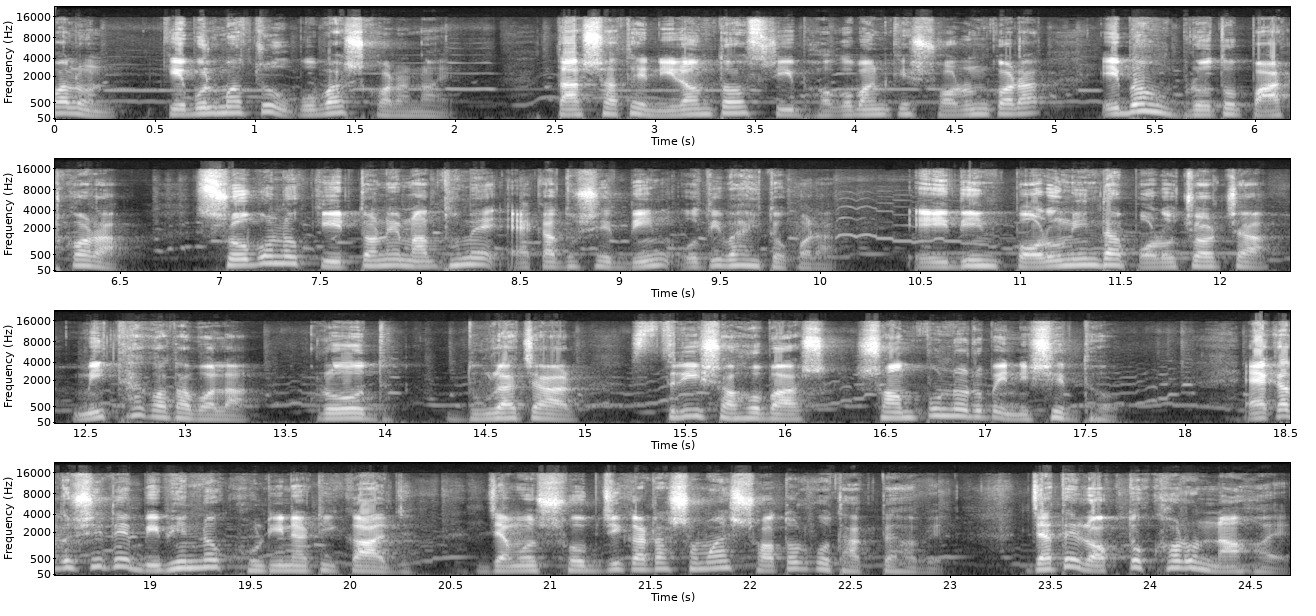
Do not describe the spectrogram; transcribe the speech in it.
পালন কেবলমাত্র উপবাস করা নয়, তার সাথে নিরন্তর শ্রী ভগবানকে স্মরণ করা এবং ব্রত পাঠ করা, শ্রবণ ও কীর্তনের মাধ্যমে একাদশীর দিন অতিবাহিত করা। এই দিন পরনিন্দা পরচর্চা, মিথ্যা কথা বলা ক্রোধ, দুরাচার, স্ত্রী সহবাস সম্পূর্ণরূপে নিষিদ্ধ। একাদশীতে বিভিন্ন খুঁটিনাটি কাজ, যেমন সবজি কাটার সময় সতর্ক থাকতে হবে, যাতে রক্তক্ষরণ না হয়,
